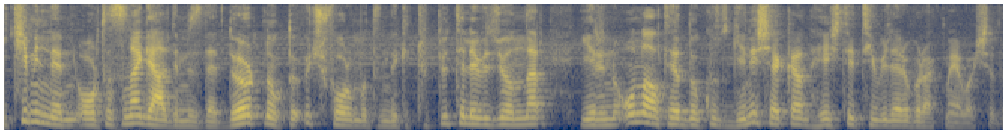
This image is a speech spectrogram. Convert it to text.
2000'lerin ortasına geldiğimizde 4.3 formatındaki tüplü televizyonlar yerini 16'ya 9 geniş ekran HD TV'lere bırakmaya başladı.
